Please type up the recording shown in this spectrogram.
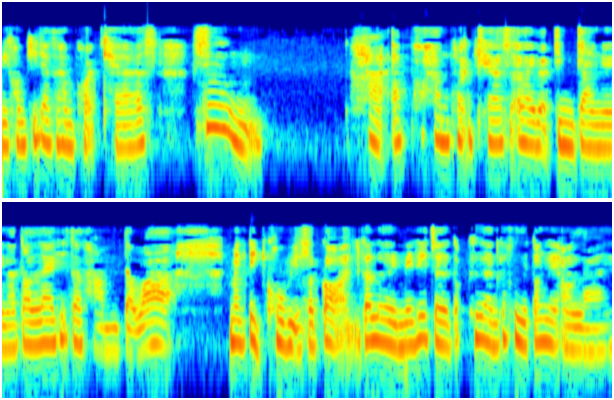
มีความคิดอยากจะทำพอดแคสต์ซึ่ง หาแอปทำพอดแคสอะไรแบบจริงจังเลยนะ ตอนแรกที่จะทำแต่ว่ามันติดโควิดซะก่อนก็เลยไม่ได้เจอกับเพื่อนก็คือต้องเรียนออนไลน์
